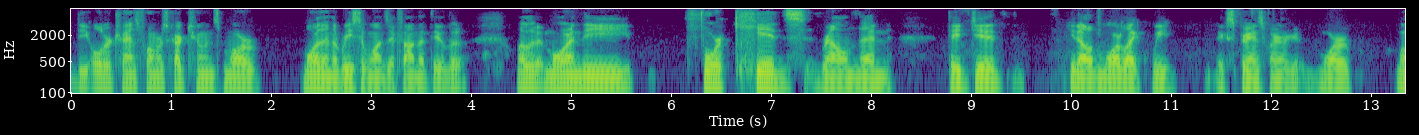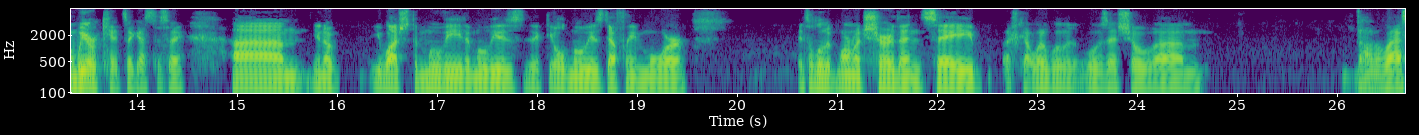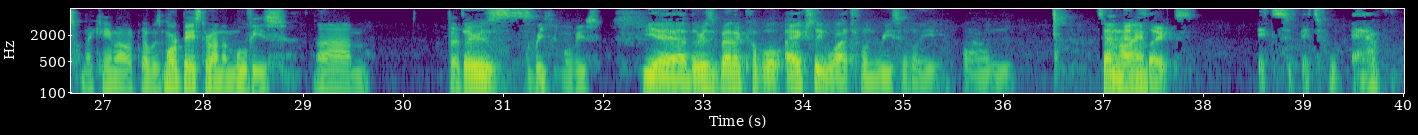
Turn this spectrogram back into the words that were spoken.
the older Transformers cartoons more more than the recent ones. I found that they were a little bit more in the for kids realm than they did, you know, more like we experienced when we were more when we were kids, I guess to say. Um, you know, you watch the movie. The movie is like the old movie is definitely more. It's a little bit more mature than say I forgot what what, what was that show. Um, oh, the last one that came out that was more based around the movies. Um, the, there's the recent movies. Yeah, there's been a couple. I actually watched one recently. Um, it's on Prime? Netflix. It's it's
